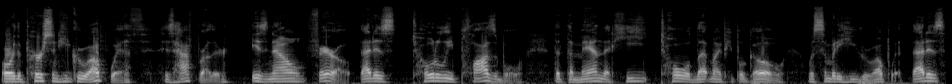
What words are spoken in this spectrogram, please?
or the person he grew up with, his half brother, is now Pharaoh. That is totally plausible that the man that he told, let my people go, was somebody he grew up with. That is,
